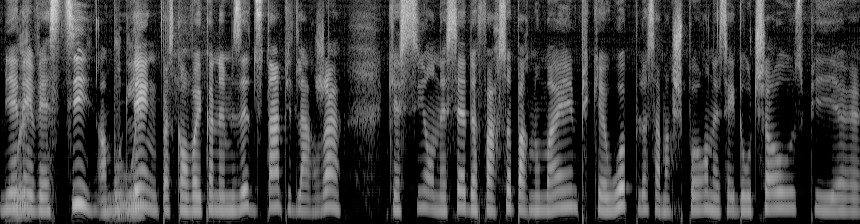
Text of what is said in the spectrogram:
bien Oui. investi en bout de ligne parce qu'on va économiser du temps puis de l'argent. Que si on essaie de faire ça par nous-mêmes puis que, whoop, là, ça marche pas, on essaye d'autres choses puis... euh,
